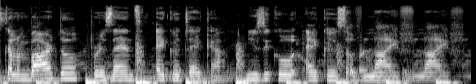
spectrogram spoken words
Francesca Lombardo presents Echoteca, musical echoes of life, life,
